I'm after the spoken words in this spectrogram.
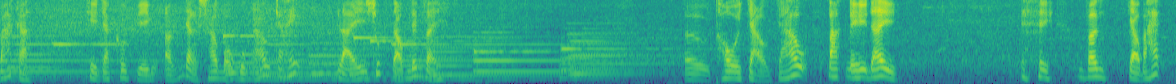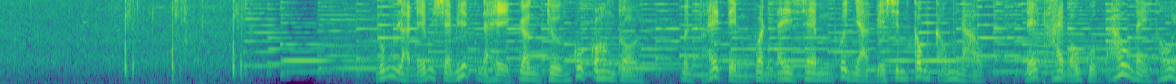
bác à, thì ra câu chuyện ẩn đằng sau bộ quần áo trái lại xúc động đến vậy. Ừ, thôi chào cháu, bác đi đây. vâng, chào bác. Là điểm xe buýt này gần trường của con rồi. Mình phải tìm quanh đây xem có nhà vệ sinh công cộng nào Để thay bộ quần áo này thôi.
